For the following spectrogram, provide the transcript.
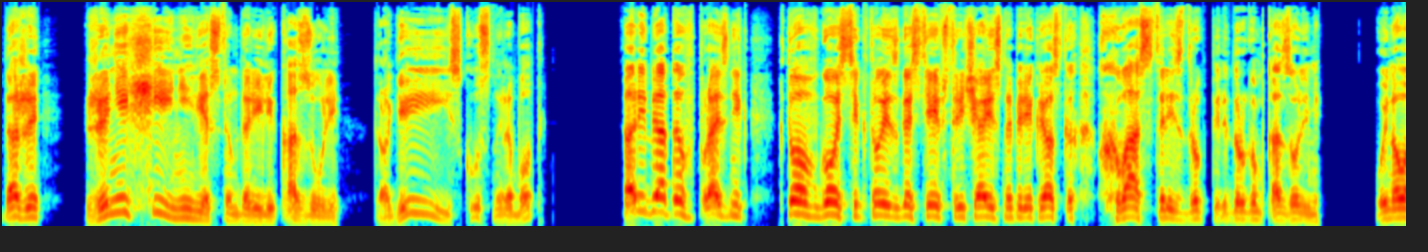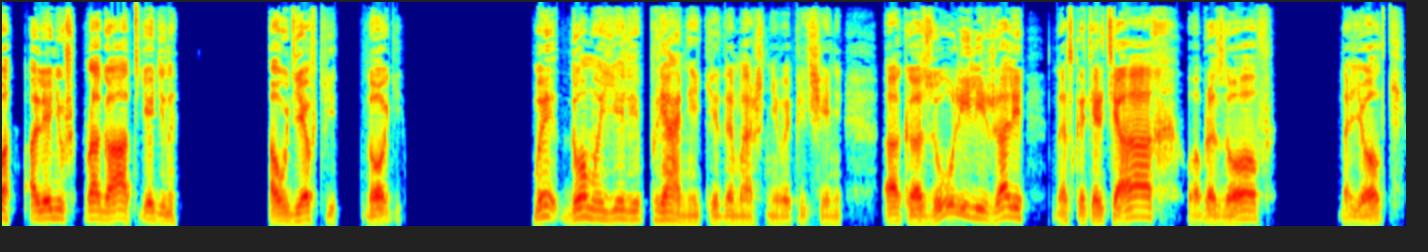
даже женихи невестам дарили козули, дорогие искусные работы. А ребята в праздник, кто в гости, кто из гостей, встречаясь на перекрестках, хвастались друг перед другом козулями. У иного олень уж рога отъедены, а у девки — ноги. Мы дома ели пряники домашнего печенья, а козули лежали на скатертях, у образов, на елке.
